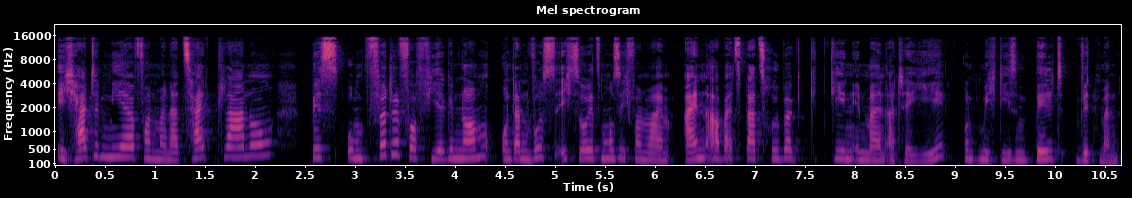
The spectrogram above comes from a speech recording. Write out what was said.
ich hatte mir von meiner Zeitplanung bis um Viertel vor vier genommen und dann wusste ich so, jetzt muss ich von meinem einen Arbeitsplatz rübergehen in mein Atelier und mich diesem Bild widmen.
